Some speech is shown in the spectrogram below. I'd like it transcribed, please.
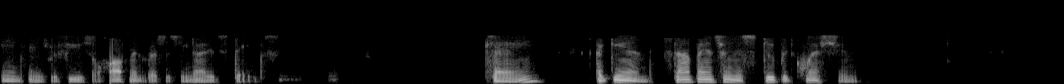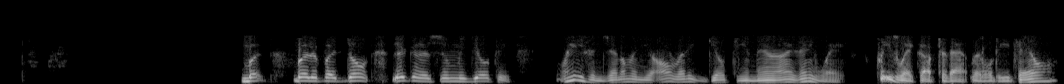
in his refusal. Hoffman versus United States. Okay. Again, stop answering this stupid question. But but if I don't, they're going to assume me guilty. Ladies and gentlemen, you're already guilty in their eyes anyway. Please wake up to that little detail.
